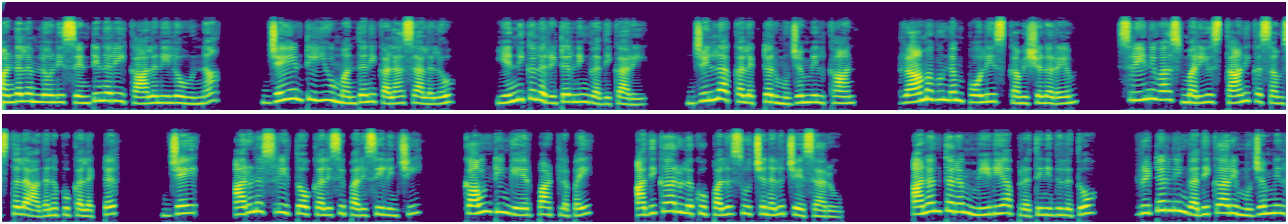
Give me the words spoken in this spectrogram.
మండలంలోని సెంటినరీ కాలనీలో ఉన్న జేఎన్టీయు మందని కళాశాలలో ఎన్నికల రిటర్నింగ్ అధికారి జిల్లా collector Muzammil Khan Ramagundam police commissioner M. Srinivas మరియు స్థానిక సంస్థల అదనపు కలెక్టర్ జె. అరుణశ్రీతో కలిసి పరిశీలించి కౌంటింగ్ ఏర్పాట్లపై అధికారులకు పలు సూచనలు చేశారు. అనంతరం మీడియా ప్రతినిధులతో రిటర్నింగ్ అధికారి ముజమ్మిల్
